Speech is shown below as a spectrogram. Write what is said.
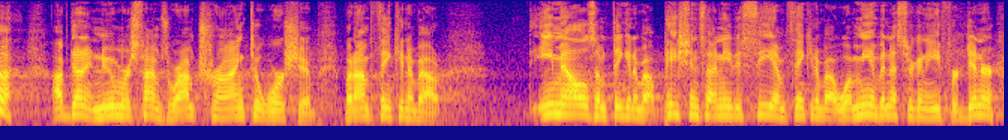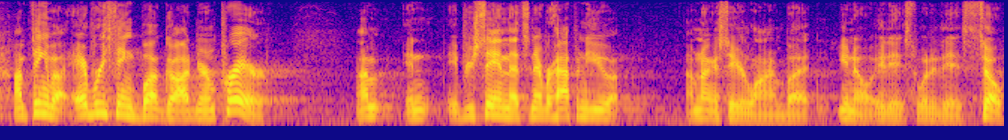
I've done it numerous times where I'm trying to worship, but I'm thinking about emails, I'm thinking about patients I need to see, I'm thinking about what me and Vanessa are going to eat for dinner. I'm thinking about everything but God during prayer. I'm, and if you're saying that's never happened to you, I'm not going to say you're lying, but you know, it is what it is. So,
